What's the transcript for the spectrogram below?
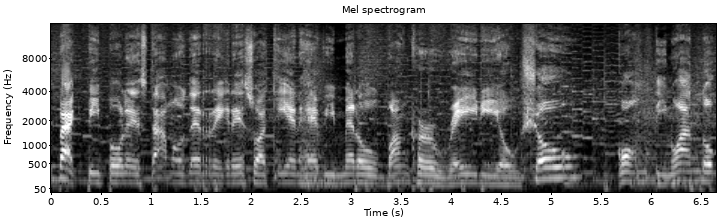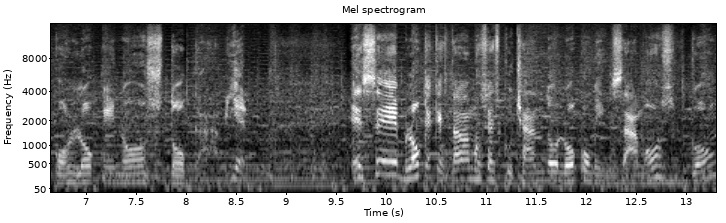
Back, people. Estamos de regreso aquí en Heavy Metal Bunker Radio Show. Continuando con lo que nos toca. Bien. Ese bloque que estábamos escuchando lo comenzamos con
